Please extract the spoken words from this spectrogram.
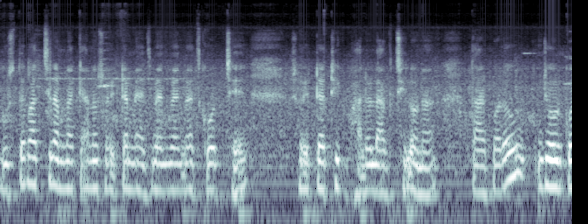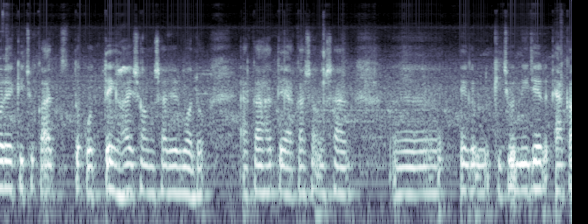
বুঝতে পারছিলাম না কেন শরীরটা ম্যাচ ম্যাচ ম্যাচ ম্যাচ করছে। শরীরটা ঠিক ভালো লাগছিল না। তারপরেও জোর করে কিছু কাজ তো করতেই হয় সংসারের, বলো। একা হাতে একা সংসার এগুলো কিছু নিজের একা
